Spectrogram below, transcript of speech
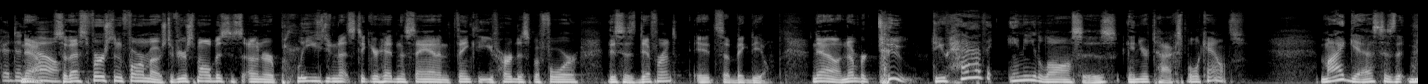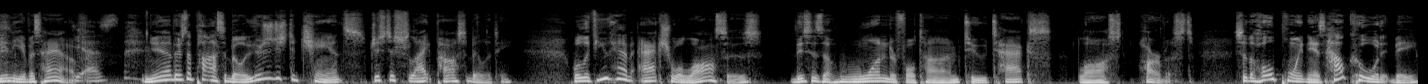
Good to now, know. So that's first and foremost. If you're a small business owner, please do not stick your head in the sand and think that you've heard this before. This is different. It's a big deal. Now, number two, do you have any losses in your taxable accounts? My guess is that many of us have. Yes. Yeah, there's a possibility. There's just a chance, just a slight possibility. Well, if you have actual losses, this is a wonderful time to tax loss harvest. So the whole point is, how cool would it be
